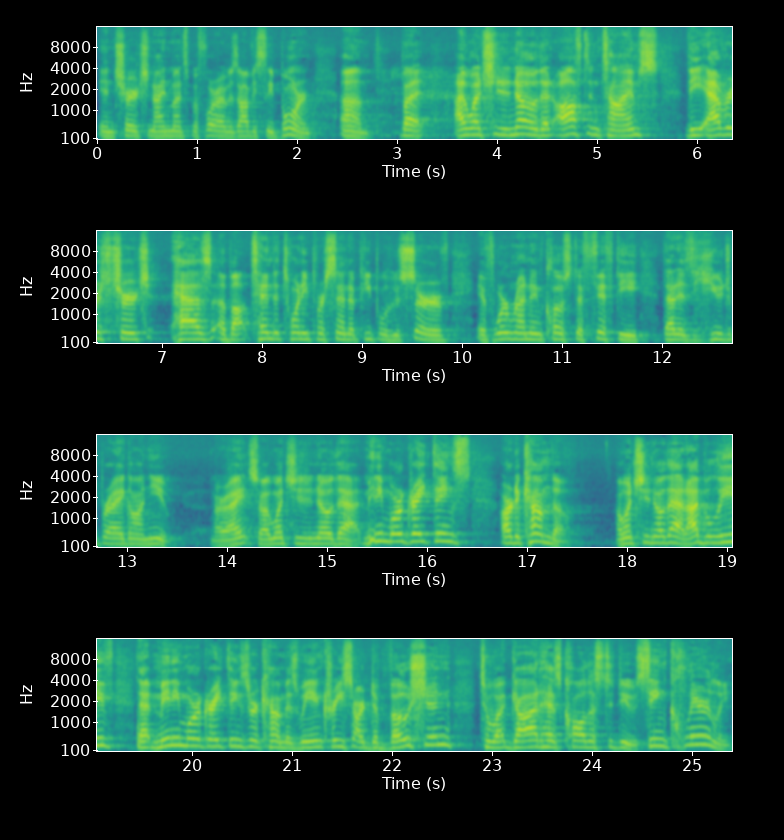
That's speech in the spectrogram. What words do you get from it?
in church nine months before I was obviously born. Um, but I want you to know that oftentimes the average church has about 10 to 20% of people who serve. If we're running close to 50, that is a huge brag on you. All right? So I want you to know that. Many more great things are to come, though. I want you to know that. I believe that many more great things are to come as we increase our devotion to what God has called us to do. Seeing clearly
